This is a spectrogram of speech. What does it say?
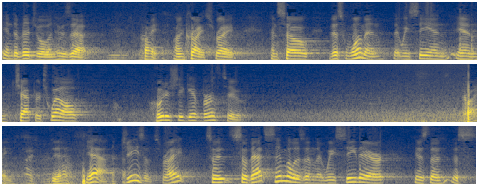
individual, and who's that? Christ. On Christ, right. And so, this woman that we see in, in chapter 12, who does she give birth to? Christ. Yeah. Yeah, Jesus, right? So, so that symbolism that we see there is the, this,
